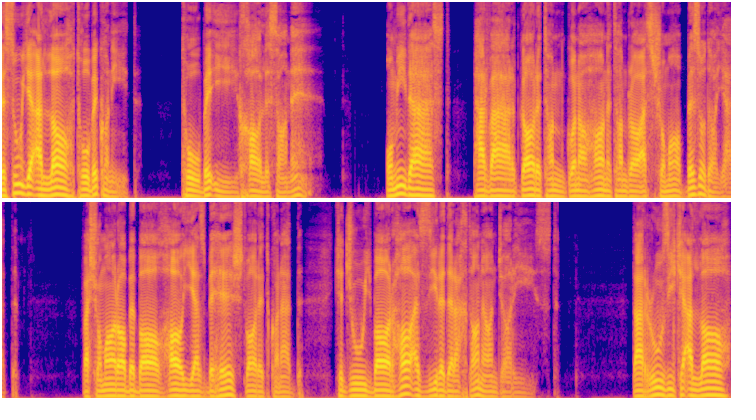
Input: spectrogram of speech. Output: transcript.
به سوی الله توبه کنید. توبه ای خالصانه. امید است پروردگارتان گناهانتان را از شما بزداید. و شما را به باغهایی از بهشت وارد کند که جویبارها از زیر درختان آن جاری است. در روزی که الله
